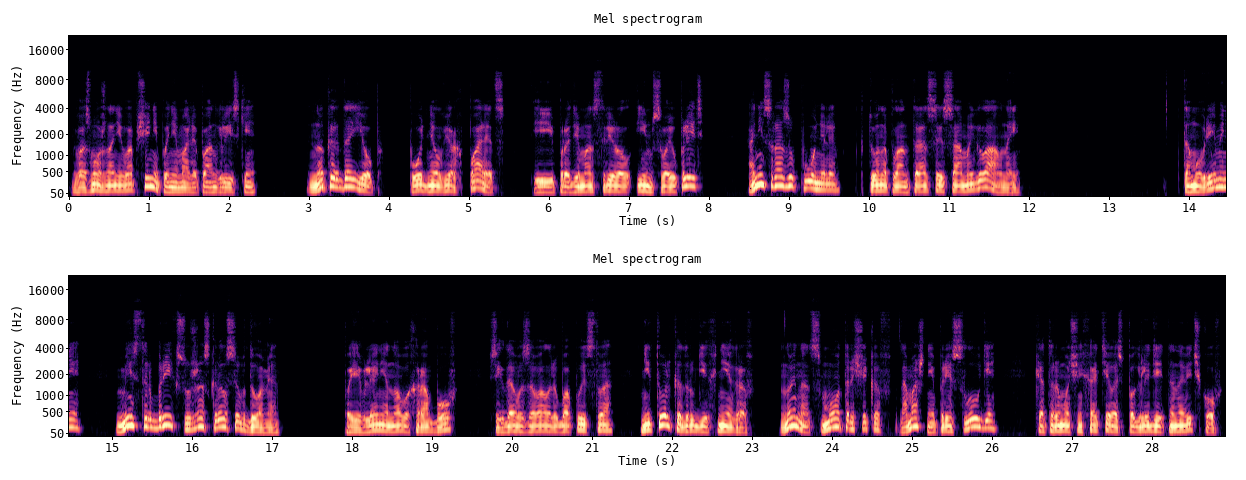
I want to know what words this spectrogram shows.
Возможно, они вообще не понимали по-английски. Но когда Йоб поднял вверх палец и продемонстрировал им свою плеть, они сразу поняли, кто на плантации самый главный. К тому времени мистер Брикс уже скрылся в доме. Появление новых рабов всегда вызывало любопытство не только других негров, но и надсмотрщиков, домашней прислуги, которым очень хотелось поглядеть на новичков.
